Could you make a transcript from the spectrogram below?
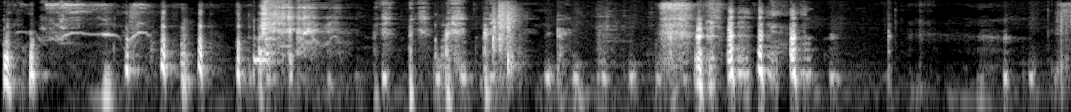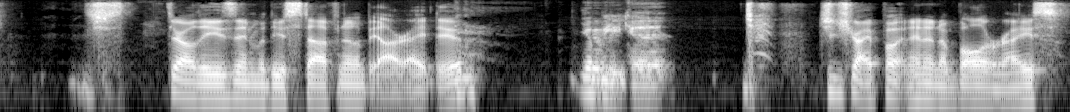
Just throw these in with your stuff and it'll be all right, dude. You'll be good. Did you try putting it in a bowl of rice?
